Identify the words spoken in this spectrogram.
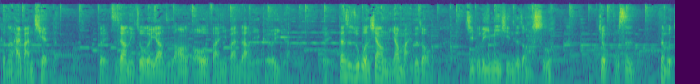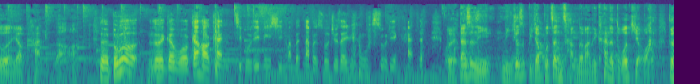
可能还蛮浅的。对，只要你做个样子，然后偶尔翻一翻这样也可以啊。对，但是如果像你要买这种吉卜力秘辛这种书，就不是那么多人要看，你知道吗？对，不过那个我刚好看吉卜力秘辛那本那本书就在愿武书店看的。对，但是你你就是比较不正常的嘛，你看了多久啊？对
